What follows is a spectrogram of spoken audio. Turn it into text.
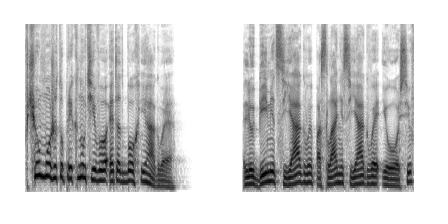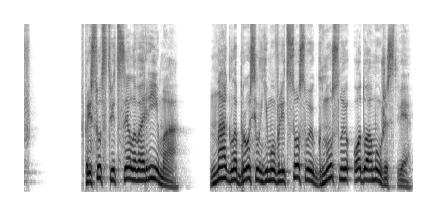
В чем может упрекнуть его этот Бог Ягве? Любимец Ягве, посланец Ягве Иосиф – присутствии целого Рима нагло бросил ему в лицо свою гнусную оду о мужестве.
